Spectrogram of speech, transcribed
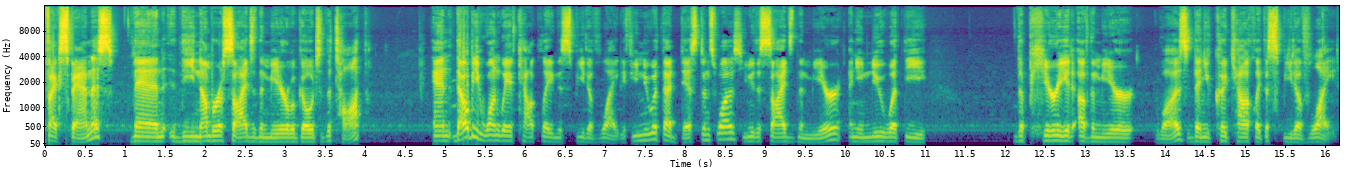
If I expand this, then the number of sides of the mirror would go to the top. And that would be one way of calculating the speed of light. If you knew what that distance was, you knew the sides of the mirror, and you knew what the the period of the mirror was, then you could calculate the speed of light.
